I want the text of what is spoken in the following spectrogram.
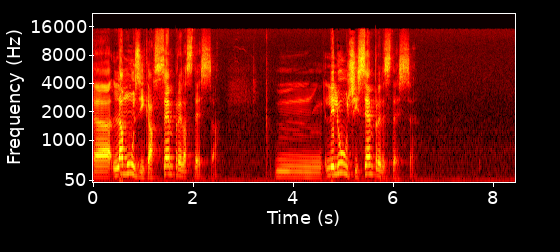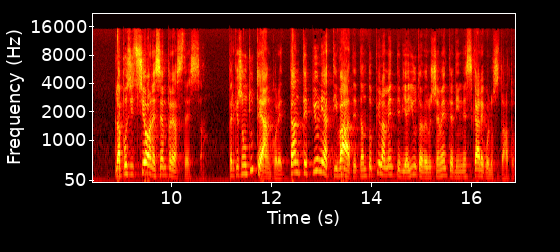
Uh, la musica sempre la stessa mm, le luci sempre le stesse, la posizione sempre la stessa, perché sono tutte ancore, tante più ne attivate, tanto più la mente vi aiuta velocemente ad innescare quello stato.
